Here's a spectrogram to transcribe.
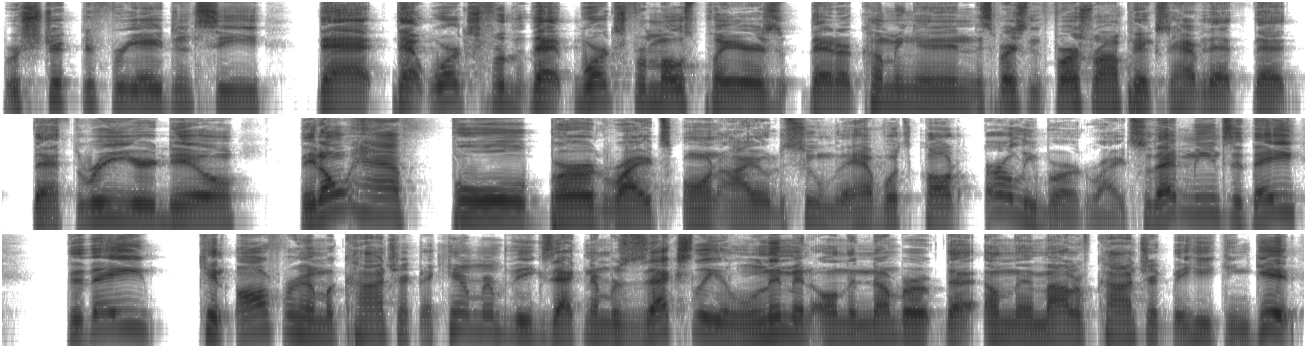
restricted free agency that that works for that works for most players that are coming in, especially first round picks, to have that that that three year deal they don't have full bird rights on Ayo Dosunmu. They have what's called early bird rights. So that means that they that they can offer him a contract. I can't remember the exact numbers. There's actually a limit on the number that on the amount of contract that he can get.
